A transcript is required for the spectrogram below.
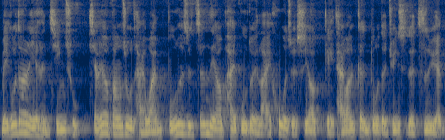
美国当然也很清楚，想要帮助台湾，不论是真的要派部队。未来，或者是要给台湾更多的军事的资源，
